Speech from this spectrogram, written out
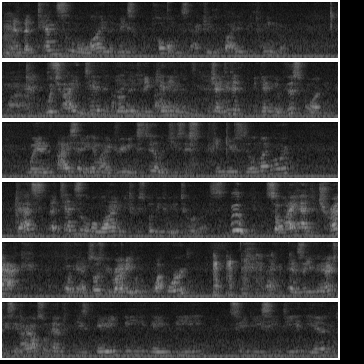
Hmm. And the ten syllable line that makes up the poem is actually divided between them Wow. which I did at the beginning, which I did at the beginning of this one, when I say, am I dreaming still? And she says, "Can you still, my lord? That's a ten syllable line between, split between the two of us. So I had to track, okay, I'm supposed to be rhyming with what word? And so you can actually see, I also have these A, B, A, B, C, D, C, D at the end,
